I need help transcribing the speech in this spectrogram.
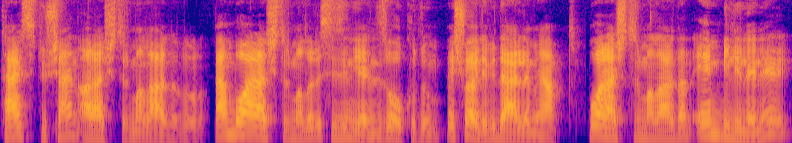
ters düşen araştırmalarla dolu. Ben bu araştırmaları sizin yerinize okudum ve şöyle bir derleme yaptım. Bu araştırmalardan en bilineni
